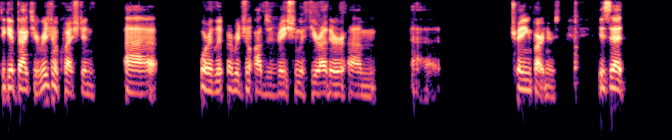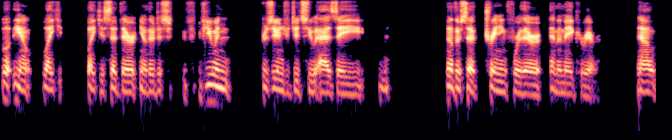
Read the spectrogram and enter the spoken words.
to get back to your original question uh, or li- original observation with your other um, uh, training partners is that you know like like you said they're you know they're just viewing Brazilian jiu-jitsu as a another set of training for their MMA career. Now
